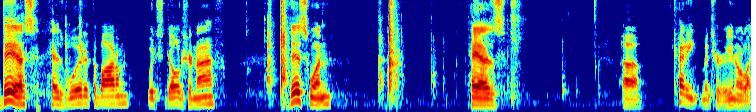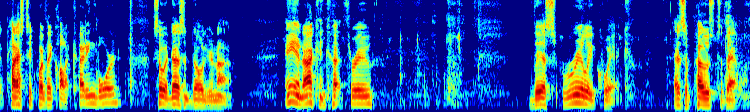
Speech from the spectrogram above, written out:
This has wood at the bottom, which dulls your knife. This one has uh, cutting material, you know, like plastic, what do they call it, cutting board, so it doesn't dull your knife. And I can cut through this really quick as opposed to that one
